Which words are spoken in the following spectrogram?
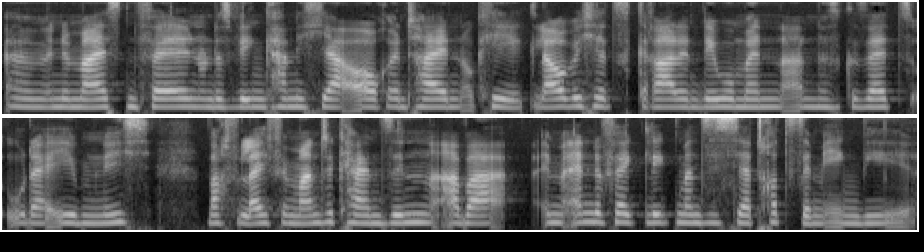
ähm, in den meisten Fällen. Und deswegen kann ich ja auch entscheiden, okay, glaube ich jetzt gerade in dem Moment an das Gesetz oder eben nicht. Macht vielleicht für manche keinen Sinn, aber im Endeffekt legt man sich ja trotzdem irgendwie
